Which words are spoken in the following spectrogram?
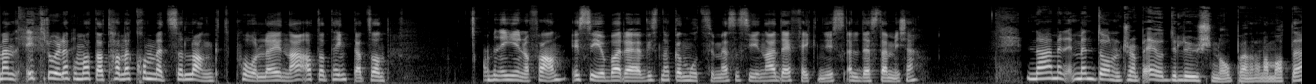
Men jeg tror det er på en måte at han har kommet så langt på løgna at han tenker at sånn Men jeg gir nå faen. Jeg sier jo bare Hvis noen motsier meg, så sier jeg nei, det er fake news, eller det stemmer ikke. Nei, men, men, Donald Trump er jo delusional på en eller annen måte.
